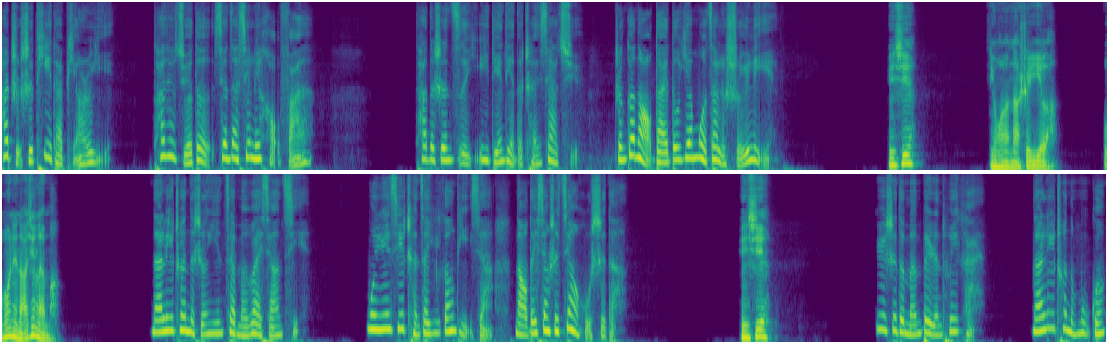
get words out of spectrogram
他只是替代品而已，他就觉得现在心里好烦。他的身子一点点的沉下去，整个脑袋都淹没在了水里。云溪，你忘了拿睡衣了，我帮你拿进来吗？南离川的声音在门外响起。莫云溪沉在浴缸底下，脑袋像是浆糊似的。云溪，浴室的门被人推开，南离川的目光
